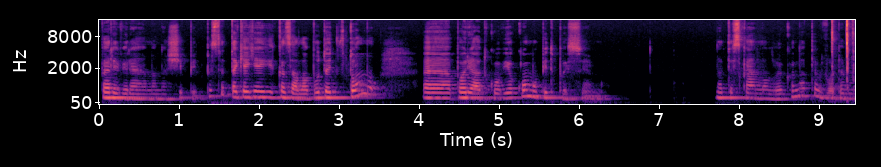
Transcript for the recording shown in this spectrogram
Перевіряємо наші підписи. Так як я і казала, будуть в тому е, порядку, в якому підписуємо. Натискаємо Виконати, вводимо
